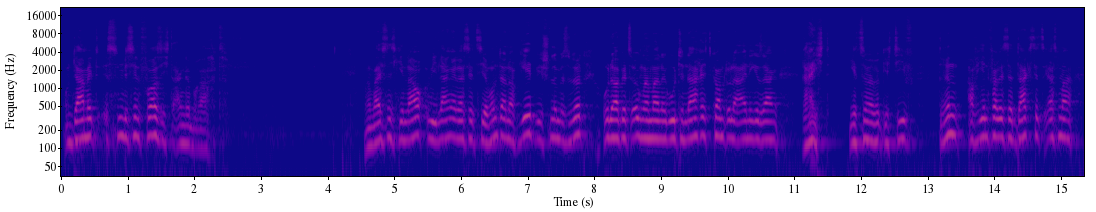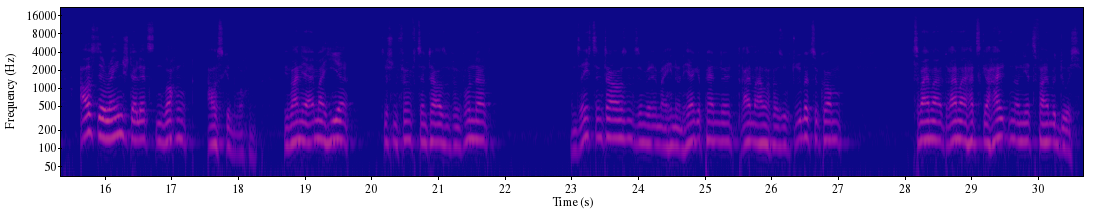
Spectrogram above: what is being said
Und damit ist ein bisschen Vorsicht angebracht. Man weiß nicht genau, wie lange das jetzt hier runter noch geht, wie schlimm es wird, oder ob jetzt irgendwann mal eine gute Nachricht kommt oder einige sagen, reicht, jetzt sind wir wirklich tief drin. Auf jeden Fall ist der DAX jetzt erstmal aus der Range der letzten Wochen ausgebrochen. Wir waren ja immer hier zwischen 15.500 und 16.000, sind wir immer hin und her gependelt. Dreimal haben wir versucht, drüber zu kommen. Zweimal, dreimal hat es gehalten und jetzt fallen wir durch.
